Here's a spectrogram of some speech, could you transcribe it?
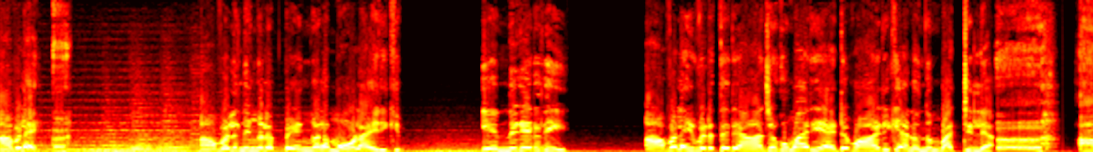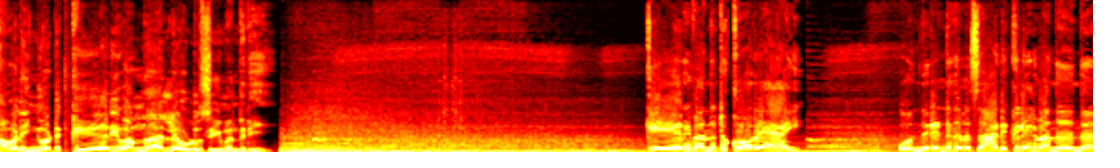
അവളെ? അവൾ നിങ്ങളെ പെങ്ങളെ മോളായിരിക്കും. എന്ന് കരുതി അവളെ ഇവിടത്തെ രാജകുമാരിയായിട്ട് വാഴിക്കാനൊന്നും പറ്റില്ല. അവൾ ഇങ്ങോട്ട് കേറി വന്നതല്ലേ ഉള്ളൂ സീമന്തിനി കേറി വന്നിട്ട് കൊറേ ആയി. ഒന്ന് രണ്ട് ദിവസം അടുക്കളയിൽ വന്നു നിന്ന്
